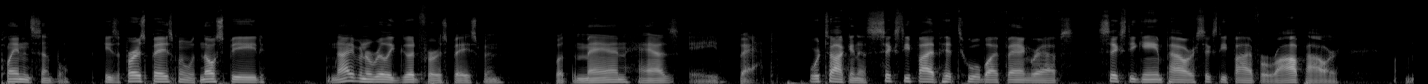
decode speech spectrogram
Plain and simple. He's a first baseman with no speed, not even a really good first baseman, but the man has a bat. We're talking a 65 hit tool by Fangraphs, 60 game power, 65 for raw power. Um,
